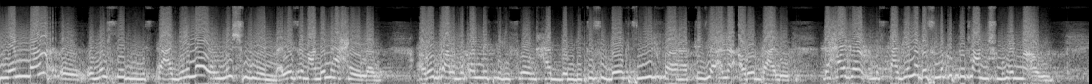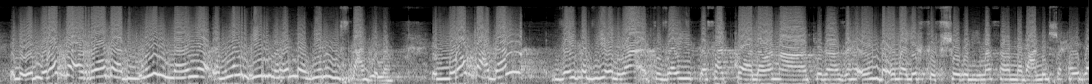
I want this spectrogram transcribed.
مهمة آه، أمور sorry مستعجلة ومش مهمة لازم أعملها حالا. أرد على مكالمة تليفون حد بيتصل بيا كتير فهبتدي اقلق أرد عليه. ده حاجة مستعجلة بس ممكن تطلع مش مهمة قوي المربع الرابع بيقول إن هي أمور غير مهمة وغير مستعجلة المربع ده زي تضييع الوقت زي التسكع لو أنا كده زهقان بقوم ألف في شغلي مثلا ما بعملش حاجة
